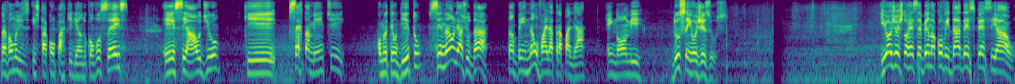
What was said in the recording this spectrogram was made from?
nós vamos estar compartilhando com vocês esse áudio que certamente, como eu tenho dito, se não lhe ajudar, também não vai lhe atrapalhar, em nome do Senhor Jesus. E hoje eu estou recebendo a convidada especial,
